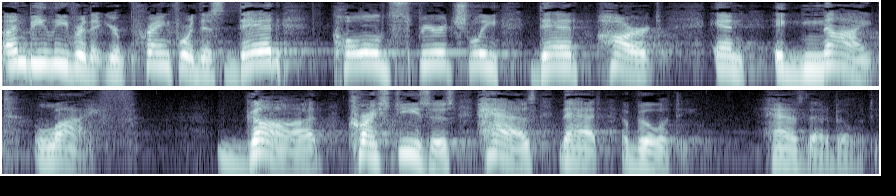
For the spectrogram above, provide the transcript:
unbeliever that you're praying for, this dead, cold, spiritually dead heart, and ignite life. God, Christ Jesus, has that ability. Has that ability.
